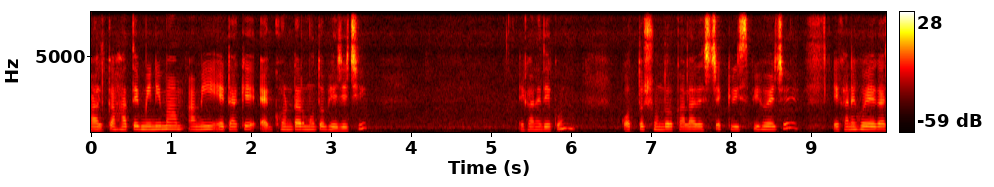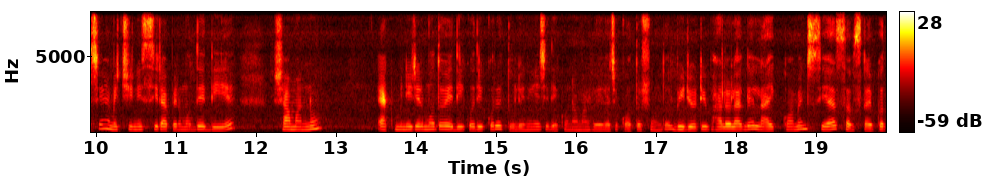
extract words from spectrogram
হালকা হাতে মিনিমাম আমি এটাকে এক ঘণ্টার মতো ভেজেছি। এখানে দেখুন কত সুন্দর কালার এসছে, ক্রিস্পি হয়েছে। এখানে হয়ে গেছে আমি চিনির সিরাপের মধ্যে দিয়ে সামান্য এক মিনিটের মতো এদিক ওদিক করে তুলে নিয়েছি। দেখুন, আমার হয়ে গেছে কত সুন্দর। ভিডিওটি ভালো লাগলে লাইক কমেন্ট শেয়ার সাবস্ক্রাইব করতে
